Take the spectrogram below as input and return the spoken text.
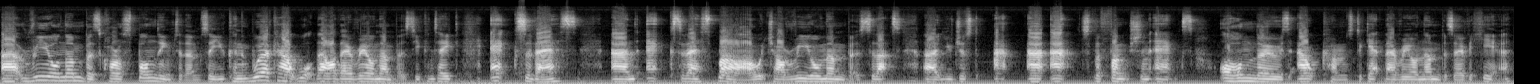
uh, real numbers corresponding to them. So you can work out what are their real numbers. You can take X of S and X of S bar which are real numbers. So that's uh, you just act the function X on those outcomes to get their real numbers over here.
